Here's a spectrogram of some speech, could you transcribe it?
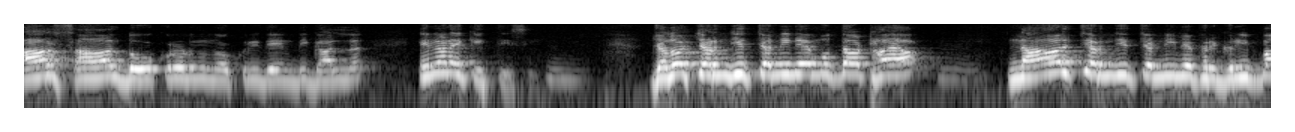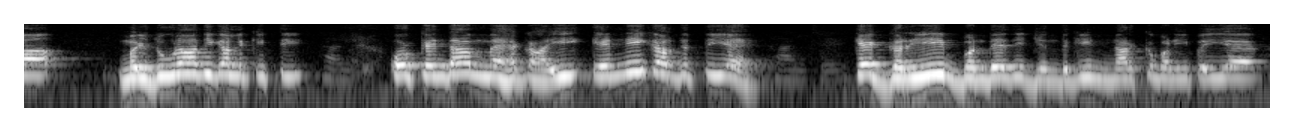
ਹਰ ਸਾਲ 2 ਕਰੋੜ ਨੂੰ ਨੌਕਰੀ ਦੇਣ ਦੀ ਗੱਲ ਇਹਨਾਂ ਨੇ ਕੀਤੀ ਸੀ। ਜਦੋਂ ਚਰਨਜੀਤ ਚੰਨੀ ਨੇ ਮੁੱਦਾ ਉਠਾਇਆ, ਨਾਲ ਚਰਨਜੀਤ ਚੰਨੀ ਨੇ ਫਿਰ ਗਰੀਬਾਂ, ਮਜ਼ਦੂਰਾਂ ਦੀ ਗੱਲ ਕੀਤੀ। ਉਹ ਕਹਿੰਦਾ, ਮਹਿੰਗਾਈ ਇੰਨੀ ਕਰ ਦਿੱਤੀ ਹੈ ਕਿ ਗਰੀਬ ਬੰਦੇ ਦੀ ਜ਼ਿੰਦਗੀ ਨਰਕ ਬਣੀ ਪਈ ਹੈ।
